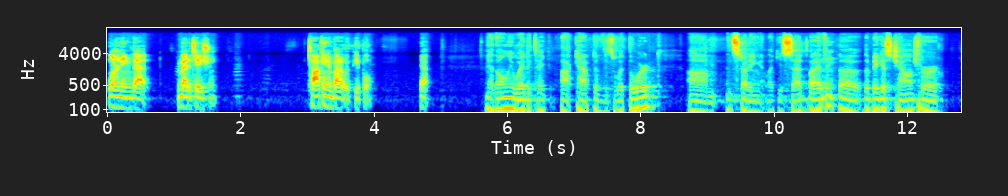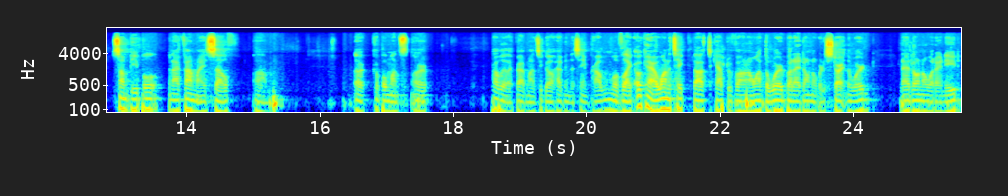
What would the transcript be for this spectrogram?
learning that meditation, talking about it with people. Yeah. Yeah, the only way to take thought captive is with the word. um, and studying it, like you said. But I think the the biggest challenge for some people, and I found myself um, a couple months or probably like five months ago having the same problem of like, okay, I want to take thoughts captive on, I want the word, but I don't know where to start in the word, and I don't know what I need,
